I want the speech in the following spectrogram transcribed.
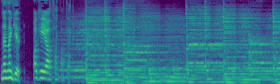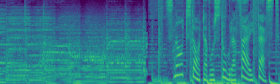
Nej men gud. Okej, jag har tappat det. Snart startar vår stora färgfest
